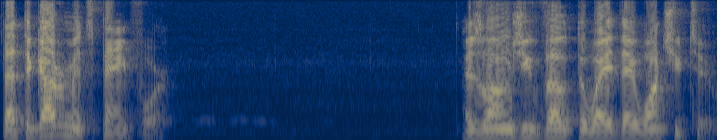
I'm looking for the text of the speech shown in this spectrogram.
that the government's paying for as long as you vote the way they want you to.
